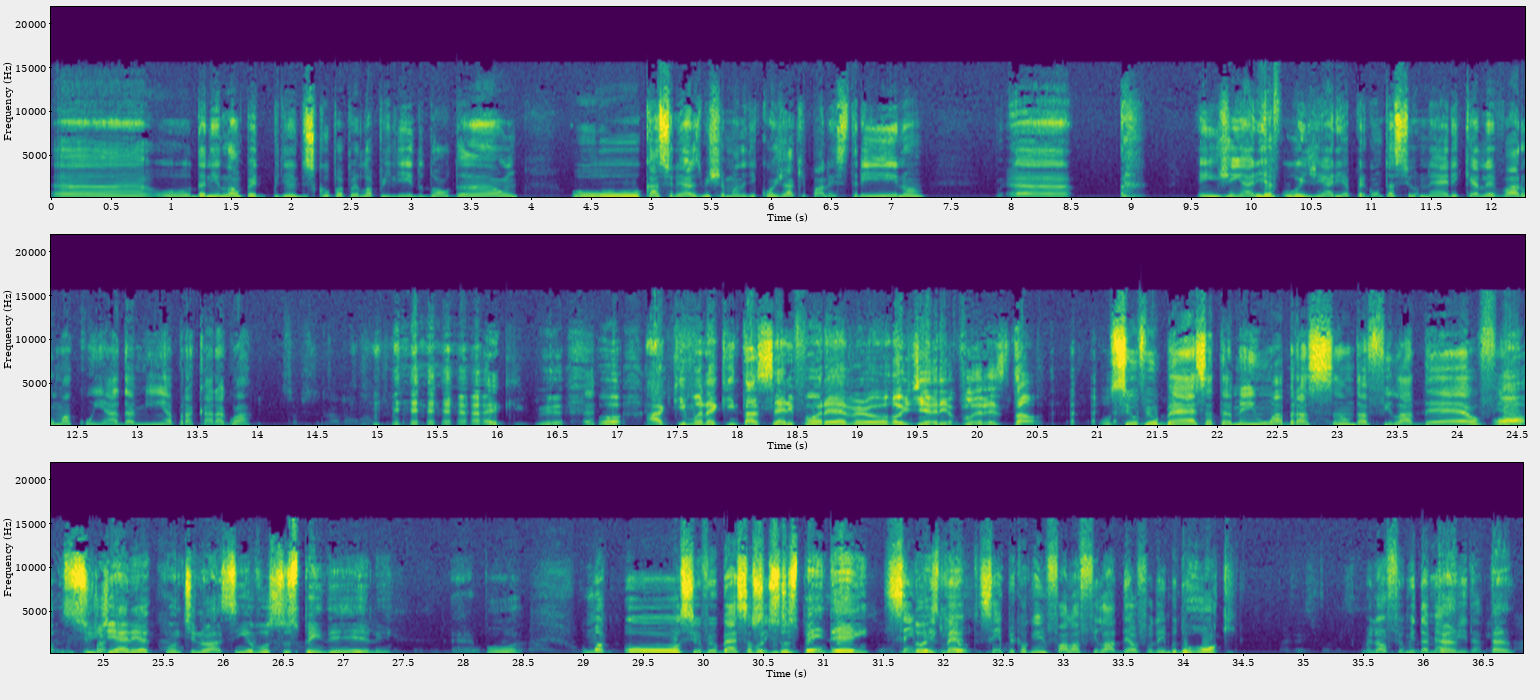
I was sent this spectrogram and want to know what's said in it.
Ah, o Danilão pe- pedindo desculpa pelo apelido do Aldão. O Cássio Linhares me chamando de Kojak Palestrino. Ah, engenharia, o engenharia. Pergunta se o Nery quer levar uma cunhada minha pra Caraguá. Pô, aqui, mano, é quinta série forever, ô, engenharia florestal. O Silvio Bessa também, um abração da Filadélfia. Ó, se o bacana. engenharia continuar assim, eu vou suspender ele, hein? É, boa. Uma, o Silvio Bessa é o Vou te seguinte. suspender, hein? Sempre Dois que, eu, metros. sempre que alguém fala Filadélfia, eu lembro do rock. Melhor filme da minha Tan, vida. tan.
